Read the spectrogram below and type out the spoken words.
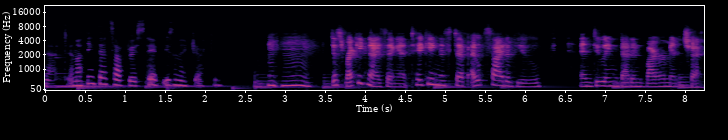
that. And I think that's our first step, isn't it, Jackie? Mm-hmm. Just recognizing it, taking a step outside of you and doing that environment check.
